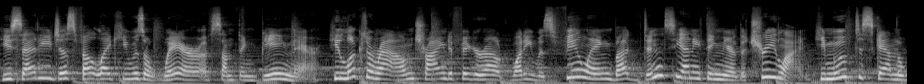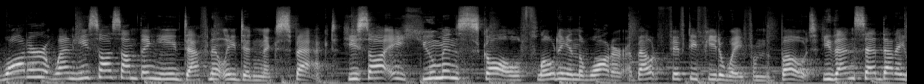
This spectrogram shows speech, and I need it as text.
He said he just felt like he was aware of something being there. He looked around, trying to figure out what he was feeling, but didn't see anything near the tree line. He moved to scan the water when he saw something he definitely didn't expect. He saw a human skull floating in the water about 50 feet away from the boat. He then said that a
